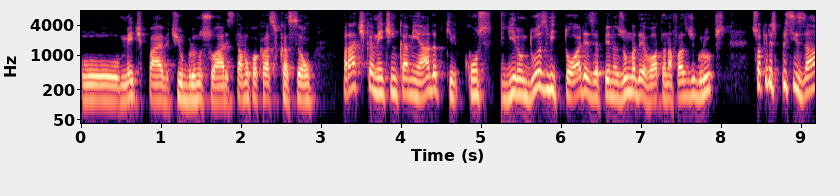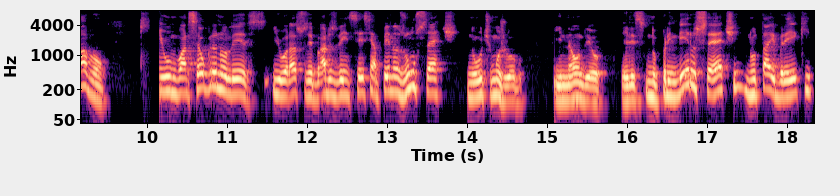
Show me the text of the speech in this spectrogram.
O Mate Pavitt e o Bruno Soares estavam com a classificação praticamente encaminhada, porque conseguiram duas vitórias e apenas uma derrota na fase de grupos, só que eles precisavam que o Marcel Granollers e o Horácio Zeballos vencessem apenas um set no último jogo, e não deu. Eles, no primeiro set, no tie-break,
